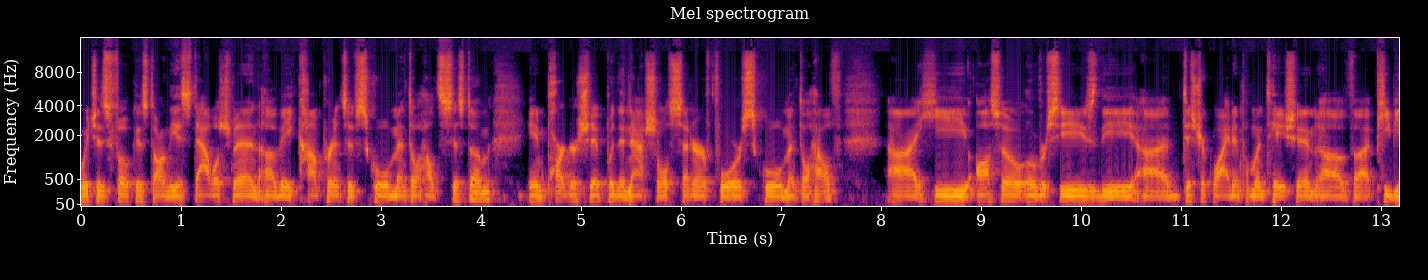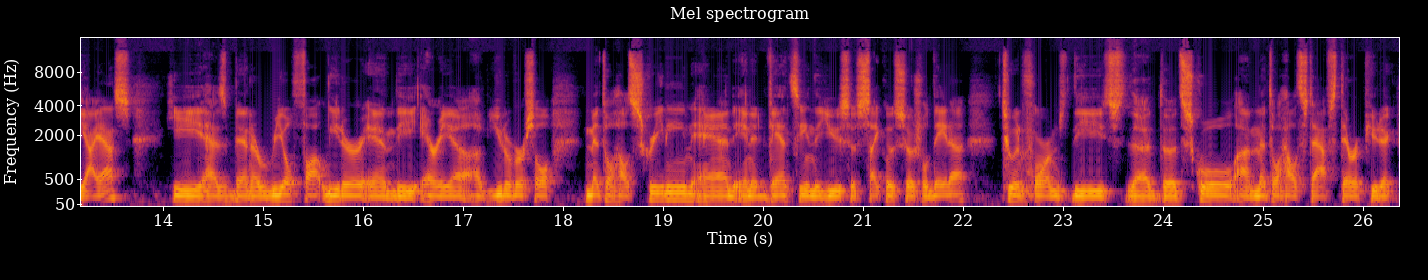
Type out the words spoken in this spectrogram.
which is focused on the establishment of a comprehensive school mental health system in partnership with the National Center for School Mental Health. Uh, he also oversees the uh, district wide implementation of uh, PBIS. He has been a real thought leader in the area of universal mental health screening and in advancing the use of psychosocial data to inform the, the, the school uh, mental health staff's therapeutic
